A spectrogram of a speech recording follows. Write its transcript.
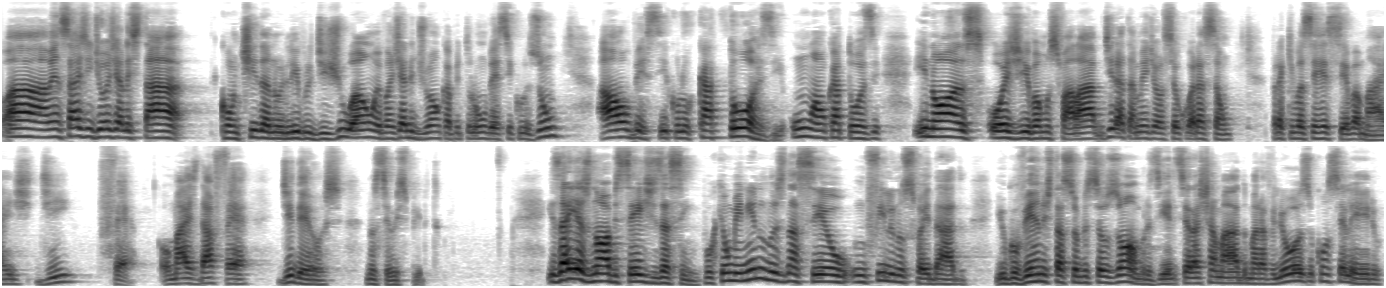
A mensagem de hoje ela está contida no livro de João, Evangelho de João, capítulo 1, versículos 1 ao versículo 14, 1 ao 14, e nós hoje vamos falar diretamente ao seu coração para que você receba mais de fé, ou mais da fé de Deus no seu espírito. Isaías 9,6 diz assim: Porque um menino nos nasceu, um filho nos foi dado, e o governo está sobre os seus ombros, e ele será chamado Maravilhoso Conselheiro,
